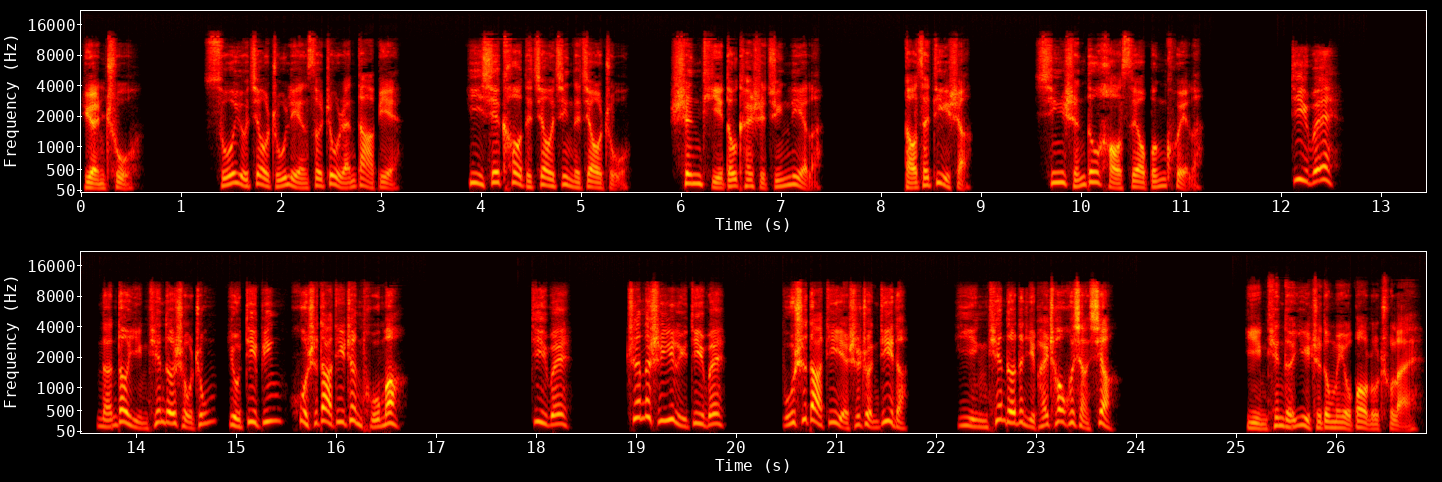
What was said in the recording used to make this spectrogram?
远处。所有教主脸色骤然大变，一些靠得较近的教主身体都开始皲裂了，倒在地上，心神都好似要崩溃了。地威？难道尹天德手中有地兵或是大地阵图吗？地威，真的是一缕地威，不是大地也是准地的。尹天德的底牌超乎想象。尹天德一直都没有暴露出来，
